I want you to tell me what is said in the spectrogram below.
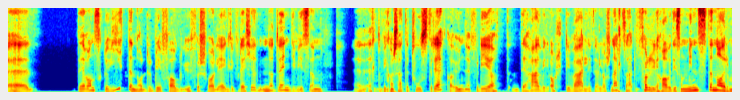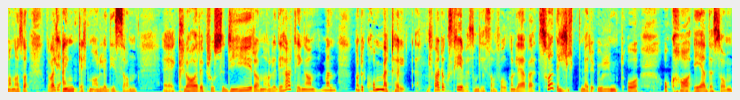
eh, det er vanskelig å vite når det blir faglig uforsvarlig, egentlig, for det er ikke nødvendigvis en et, vi kan sette to streker under, fordi at det her vil alltid være litt relasjonelt. Selvfølgelig har vi disse minstenormene. Altså, det er veldig enkelt med alle disse eh, klare prosedyrene og alle her tingene. Men når det kommer til hverdagslivet som disse folkene lever, så er det litt mer ullent. Og, og hva er det som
